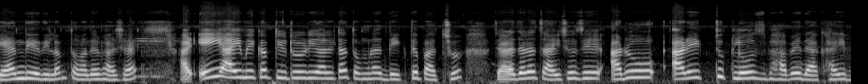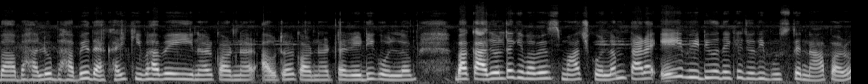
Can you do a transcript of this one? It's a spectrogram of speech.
জ্ঞান দিয়ে দিলাম তোমাদের ভাষায়। আর এই আই মেকআপ টিউটোরিয়ালটা তোমরা দেখতে পাচ্ছ। যারা যারা চাইছো যে আরও একটু ক্লোজভাবে দেখাই বা ভালোভাবে দেখাই কীভাবে এই ইনার কর্নার আউটার কর্নারটা রেডি করলাম বা কাজলটা কীভাবে স্মাচ করলাম, তারা এই ভিডিও দেখে যদি বুঝতে না পারো,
